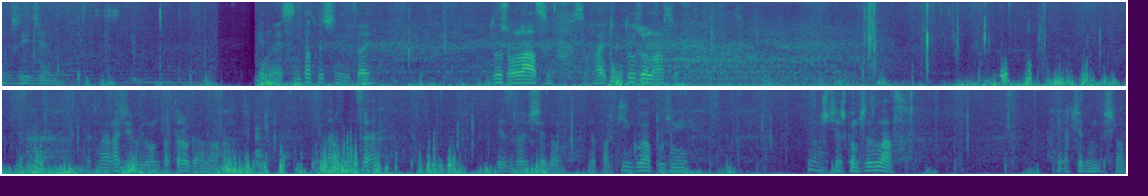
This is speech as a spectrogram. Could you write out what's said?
Także idziemy. Nie no, jest sympatycznie tutaj. Dużo lasów, słuchajcie, dużo lasów. Tak na razie wygląda droga na, na Tarnicę. Jest dojście do, do parkingu, a później no, ścieżką przez las. Jak się domyślam.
